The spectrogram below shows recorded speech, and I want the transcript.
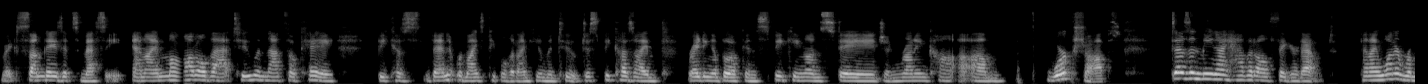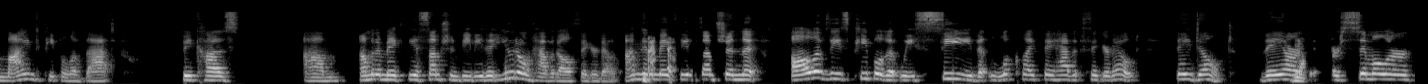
Right? Some days it's messy. And I model that too, and that's okay because then it reminds people that I'm human too. Just because I'm writing a book and speaking on stage and running um, workshops doesn't mean I have it all figured out. And I want to remind people of that because um, I'm going to make the assumption, BB, that you don't have it all figured out. I'm going to make the assumption that all of these people that we see that look like they have it figured out, they don't. They are yeah. are similar.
